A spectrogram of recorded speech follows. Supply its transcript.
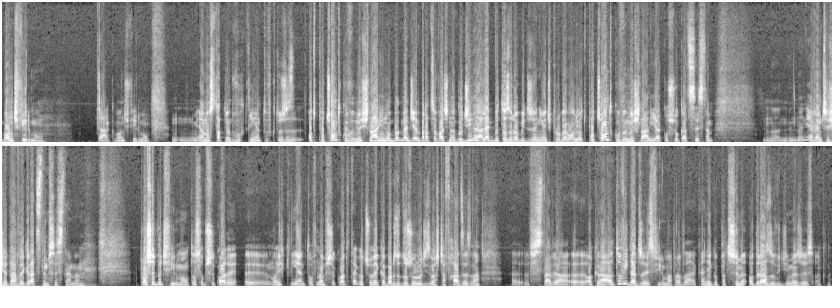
Bądź firmą. Tak, bądź firmą. Miałem ostatnio dwóch klientów, którzy od początku wymyślali, no bo będziemy pracować na godzinę, ale jakby to zrobić, że nie mieć problemu. Oni od początku wymyślali, jak oszukać system. No, no nie wiem, czy się da wygrać z tym systemem. Proszę być firmą. To są przykłady y, moich klientów. Na przykład tego człowieka bardzo dużo ludzi, zwłaszcza w Hadze zna, y, wstawia y, okna, ale to widać, że jest firma, prawda? Jak na niego patrzymy, od razu widzimy, że jest okno.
